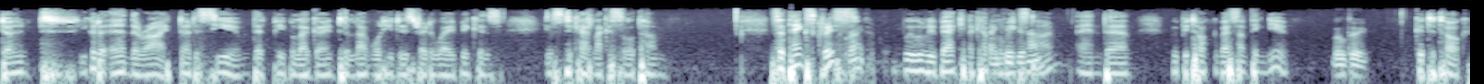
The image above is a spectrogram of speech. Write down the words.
don't you got to earn the right. Don't assume that people are going to love what you do straight away because you'll stick out like a sore thumb. So thanks, Chris. Great. We will be back in a couple Thank of weeks' you, time, and uh, we'll be talking about something new. Will do. Good to talk.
